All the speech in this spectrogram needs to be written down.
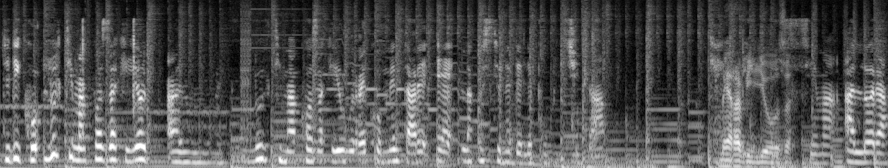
Ti dico, l'ultima cosa che io ehm, l'ultima cosa che io vorrei commentare è la questione delle pubblicità. Meravigliosa. Allora,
